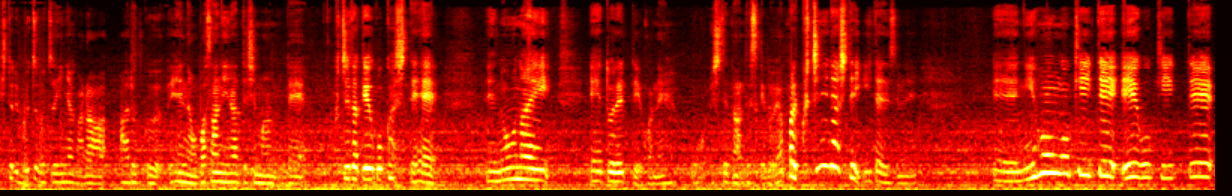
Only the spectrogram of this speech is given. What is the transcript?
一人ブツブツ言いながら歩く変なおばさんになってしまうので口だけ動かしてえ脳内エトレっていうかねをしてたんですけどやっぱり口に出して言いたいですよね、えー、日本語聞いて英語聞いて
